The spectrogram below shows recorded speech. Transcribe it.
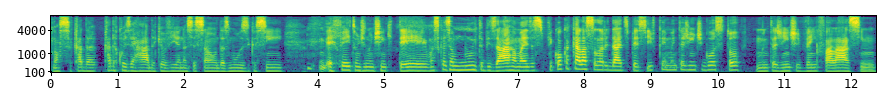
Nossa, cada, cada coisa errada que eu via na sessão das músicas, assim, efeito onde não tinha que ter, umas coisas muito bizarras, mas assim, ficou com aquela sonoridade específica e muita gente gostou. Muita gente vem falar, assim,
